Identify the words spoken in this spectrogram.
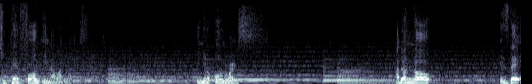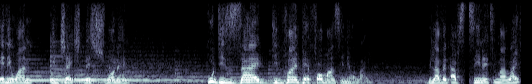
to perform in our lives. In your own words. I don't know, is there anyone in church this morning who desire divine performance in your life? Beloved, I've seen it in my life.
